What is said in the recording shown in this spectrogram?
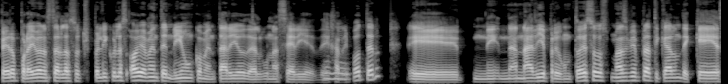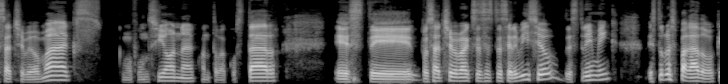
pero por ahí van a estar las ocho películas. Obviamente ni un comentario de alguna serie de. Harry Potter. eh, ni- na- nadie preguntó eso. Más bien platicaron de qué es HBO Max, cómo funciona, cuánto va a costar. Este, pues HBO Max es este servicio de streaming. Esto no es pagado, ¿ok?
